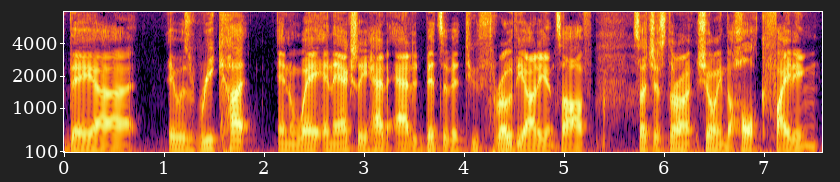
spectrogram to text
they uh, it was recut in a way, and they actually had added bits of it to throw the audience off, such as throw, showing the Hulk fighting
